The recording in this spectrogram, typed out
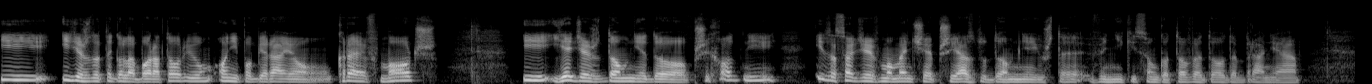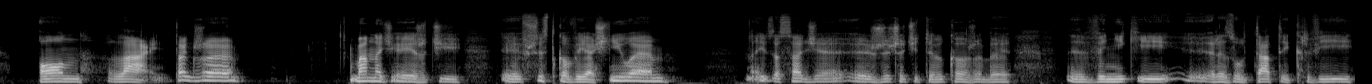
I idziesz do tego laboratorium, oni pobierają krew, mocz i jedziesz do mnie do przychodni i w zasadzie w momencie przyjazdu do mnie już te wyniki są gotowe do odebrania online. Także mam nadzieję, że Ci y, wszystko wyjaśniłem. No i w zasadzie y, życzę Ci tylko, żeby y, wyniki, y, rezultaty krwi,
